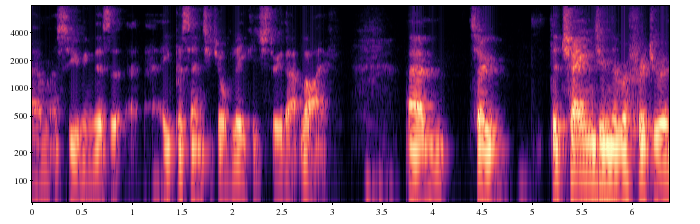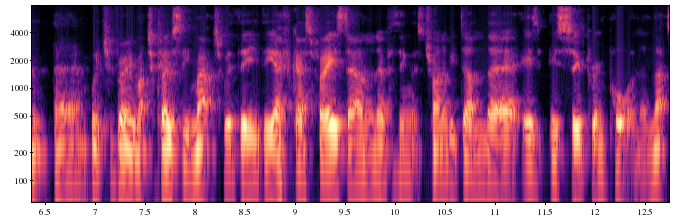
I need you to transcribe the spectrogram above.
um, assuming there's a, a, percentage of leakage through that life. Um, so the change in the refrigerant, uh, which very much closely maps with the the F gas phase down and everything that's trying to be done there, is is super important, and that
